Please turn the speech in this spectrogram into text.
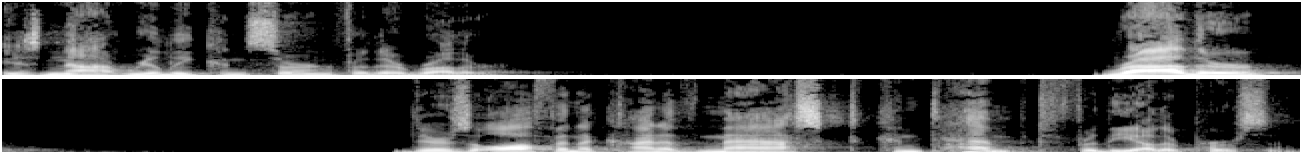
is not really concerned for their brother. Rather, there's often a kind of masked contempt for the other person.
